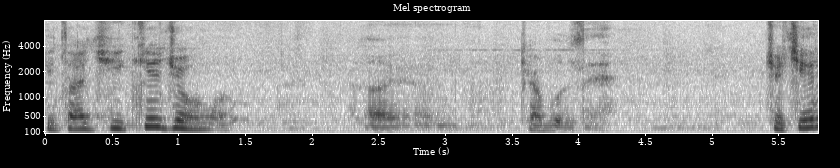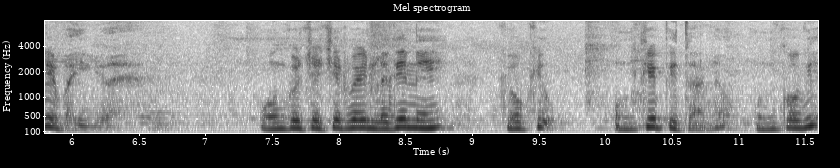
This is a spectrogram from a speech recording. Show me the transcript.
पिताजी के जो क्या बोलते हैं। चचेरे भाई जो है, उनको चचेरे भाई लगे नहीं क्योंकि उनके पिता ने उनको भी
